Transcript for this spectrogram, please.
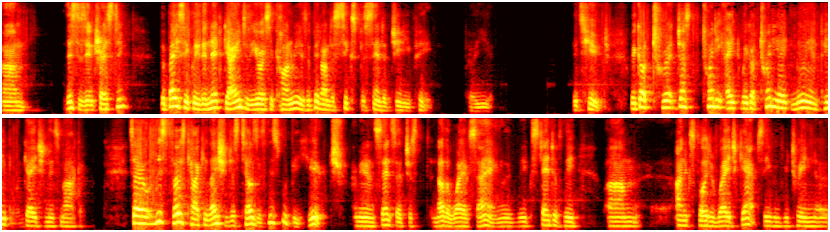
Um, this is interesting. But basically, the net gain to the US economy is a bit under 6% of GDP per year. It's huge. We got just 28, we got 28 million people engaged in this market. So this first calculation just tells us this would be huge. I mean, in a sense, that's just another way of saying the, extent of the um, unexploited wage gaps, even between uh,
